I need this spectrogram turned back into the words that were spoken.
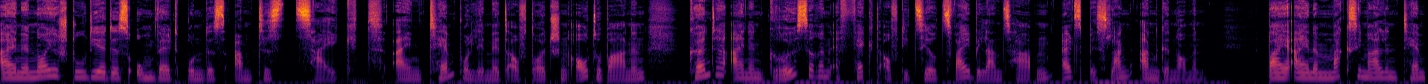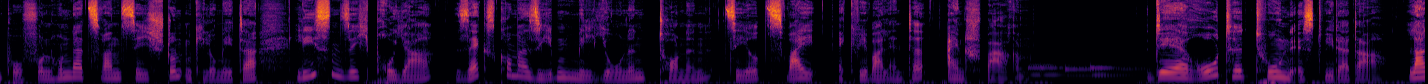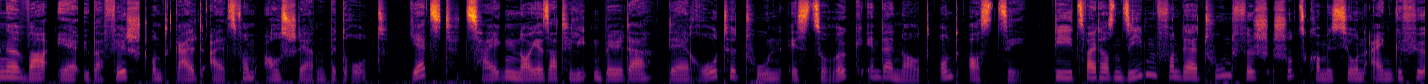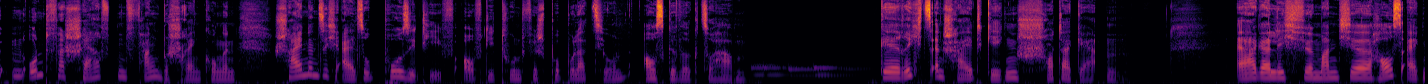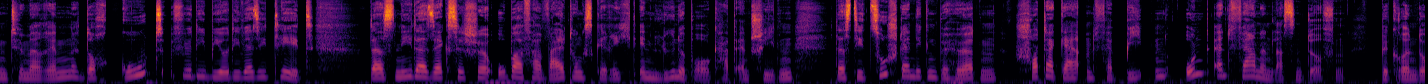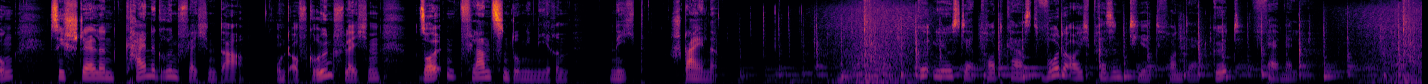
Eine neue Studie des Umweltbundesamtes zeigt, ein Tempolimit auf deutschen Autobahnen könnte einen größeren Effekt auf die CO2-Bilanz haben als bislang angenommen. Bei einem maximalen Tempo von 120 Stundenkilometer ließen sich pro Jahr 6,7 Millionen Tonnen CO2-Äquivalente einsparen. Der rote Thun ist wieder da. Lange war er überfischt und galt als vom Aussterben bedroht. Jetzt zeigen neue Satellitenbilder, der rote Thun ist zurück in der Nord- und Ostsee. Die 2007 von der Thunfischschutzkommission eingeführten und verschärften Fangbeschränkungen scheinen sich also positiv auf die Thunfischpopulation ausgewirkt zu haben. Gerichtsentscheid gegen Schottergärten. Ärgerlich für manche Hauseigentümerin, doch gut für die Biodiversität. Das niedersächsische Oberverwaltungsgericht in Lüneburg hat entschieden, dass die zuständigen Behörden Schottergärten verbieten und entfernen lassen dürfen. Begründung: Sie stellen keine Grünflächen dar. Und auf Grünflächen sollten Pflanzen dominieren, nicht Steine. Good News, der Podcast, wurde euch präsentiert von der Good Family.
